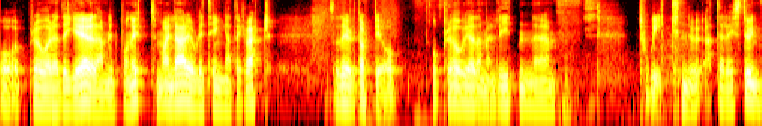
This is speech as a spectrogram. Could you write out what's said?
og prøve å redigere dem litt på nytt. Man lærer jo litt ting etter hvert. Så det er jo litt artig å, å prøve å gi dem en liten eh, tweak nå etter ei stund.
